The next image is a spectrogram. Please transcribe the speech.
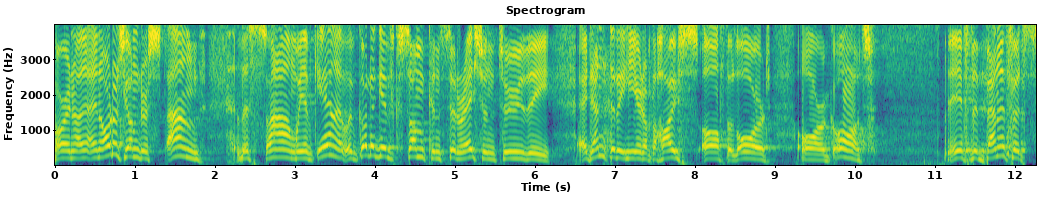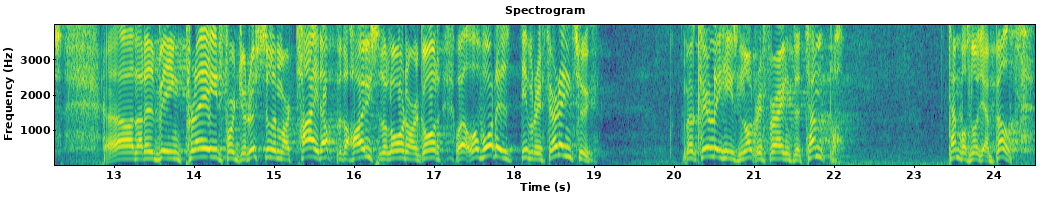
or in, in, order to understand this psalm, we again we've got to give some consideration to the identity here of the house of the Lord or God. If the benefits uh, that are being prayed for Jerusalem are tied up with the house of the Lord our God, well, what is David referring to? Well, clearly he's not referring to the temple. The temple's not yet built.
